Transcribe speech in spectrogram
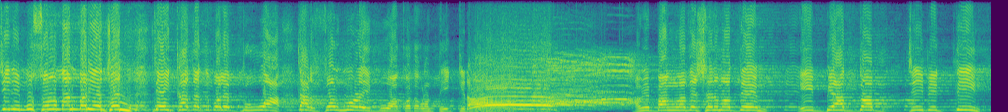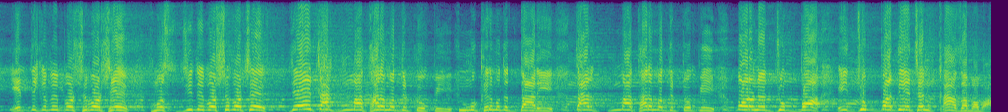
যিনি মুসলমান বানিয়েছেন যে এই খাজাকে বলে বুয়া, তার জন্মটাই বুয়া কথা কোনো ঠিক কিনা আমি বাংলাদেশের মধ্যে এই বেয়াদব যে ব্যক্তি, এর থেকে বসে বসে, মসজিদে বসে বসে, যে তার মাথার মধ্যে টুপি, মুখের মধ্যে দাড়ি, তার মাথার মধ্যে টুপি, পরনে জুব্বা, এই জুব্বা দিয়েছেন খাজা বাবা।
